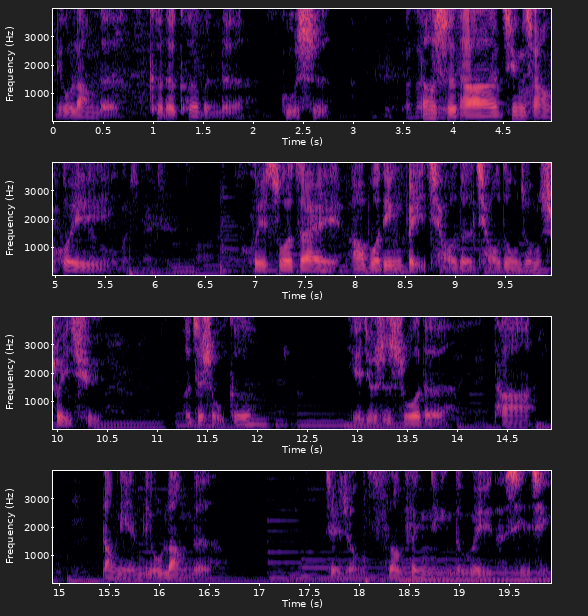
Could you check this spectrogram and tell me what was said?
流浪的科特·科本的故事。当时他经常会会缩在阿伯丁北桥的桥洞中睡去，而这首歌，也就是说的他当年流浪的这种 something in the way 的心情。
